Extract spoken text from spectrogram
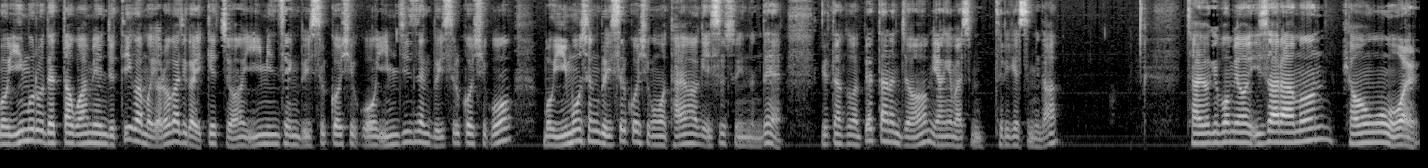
뭐 임으로 됐다고 하면 이제 띠가 뭐 여러 가지가 있겠죠. 임인생도 있을 것이고 임진생도 있을 것이고 뭐 이모생도 있을 것이고 뭐 다양하게 있을 수 있는데 일단 그건 뺐다는 점 양해 말씀드리겠습니다. 자 여기 보면 이 사람은 병우월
